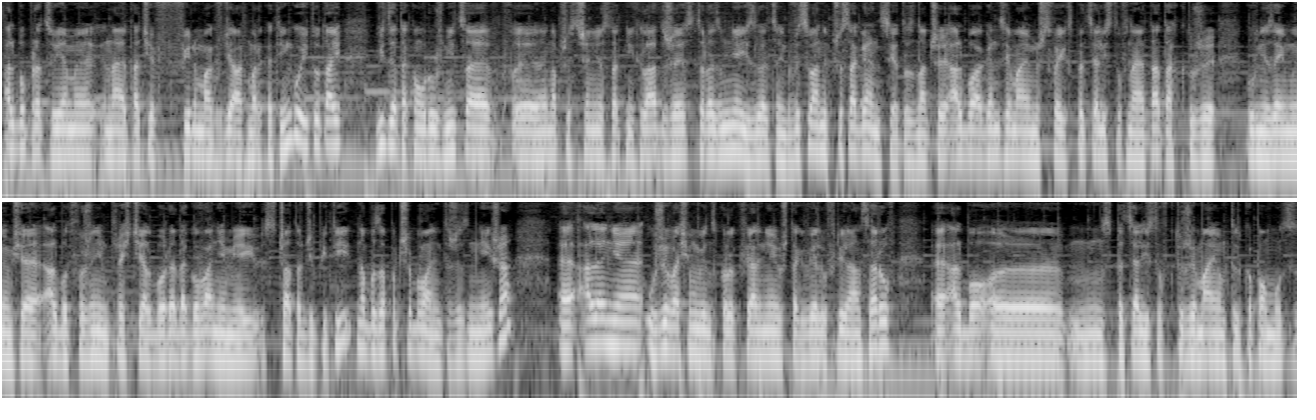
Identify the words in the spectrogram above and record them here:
albo pracujemy na etacie w firmach w działach marketingu. I tutaj widzę taką różnicę w, na przestrzeni ostatnich lat, że jest coraz mniej zleceń wysyłanych przez agencje, to znaczy albo agencje mają już swoich specjalistów na etatach, którzy głównie zajmują się albo tworzeniem treści, albo redagowaniem jej z czata GPT, no bo zapotrzebowanie też jest mniejsze, e, ale nie używa się, mówiąc kolokwialnie, już tak wielu freelancerów e, albo e, specjalistów, którzy mają tylko pomóc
